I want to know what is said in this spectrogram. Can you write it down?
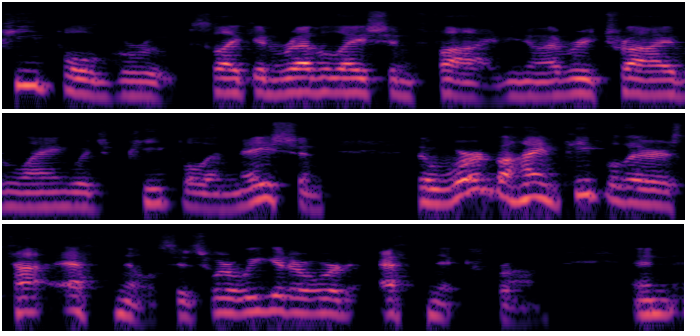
people groups, like in Revelation five, you know, every tribe, language, people, and nation. The word behind people there is ta ethnos. It's where we get our word ethnic from. And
